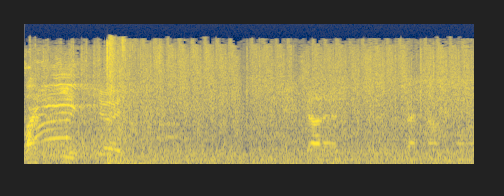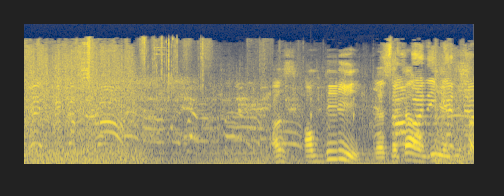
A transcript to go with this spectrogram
Fuck you. Good. Got it. Got it. Hey, pick up the round. On, on B, there's a guy on B Somebody with get this the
